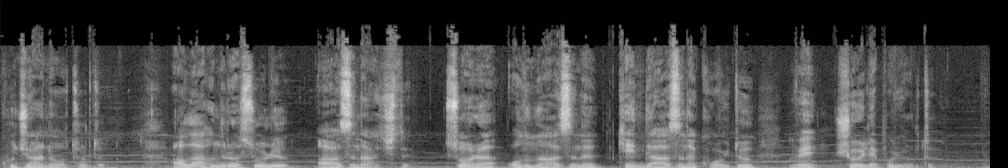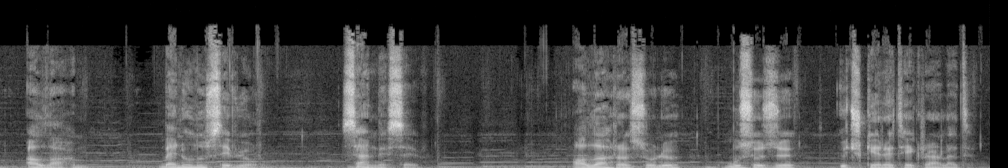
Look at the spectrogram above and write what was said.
kucağına oturdu. Allah'ın Resulü ağzını açtı. Sonra onun ağzını kendi ağzına koydu ve şöyle buyurdu. Allah'ım ben onu seviyorum. Sen de sev. Allah Resulü bu sözü üç kere tekrarladı.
